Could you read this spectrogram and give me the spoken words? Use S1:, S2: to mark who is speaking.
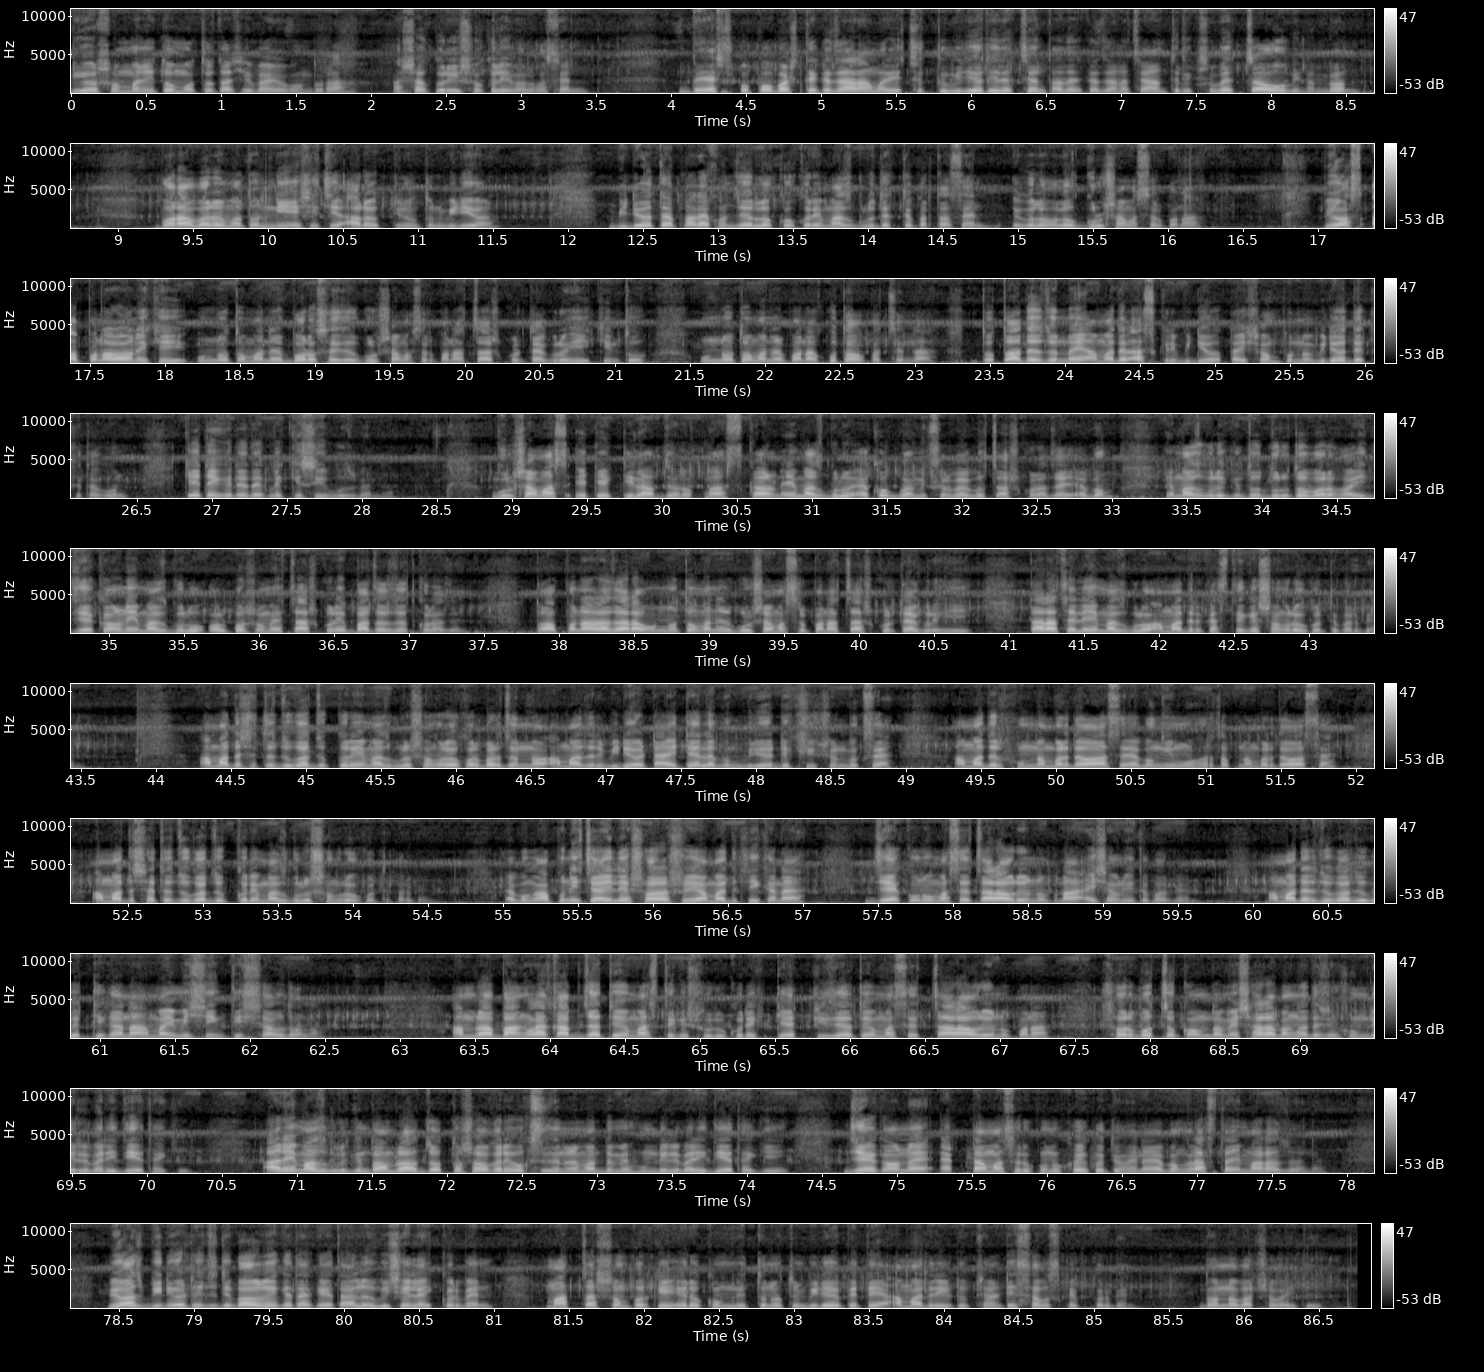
S1: প্রিয় সম্মানিত মতচাষী ভাই বন্ধুরা, আশা করি সকলেই ভালো আছেন। দেশ ও প্রবাস থেকে যারা আমার এই ছোট্ট ভিডিওটি দেখছেন, তাদেরকে জানাচ্ছি আন্তরিক শুভেচ্ছা ও অভিনন্দন। বরাবরের মতন নিয়ে এসেছি আরও একটি নতুন ভিডিও। ভিডিওতে আপনারা এখন যে লক্ষ্য করে মাছগুলো দেখতে পারতেছেন, এগুলো হলো গুলশা মাছের পোনা। বিকজ আপনারা অনেকেই উন্নত মানের বড় সাইজের গুলশা মাছের পোনা চাষ করতে আগ্রহী, কিন্তু উন্নত মানের পোনা কোথাও পাচ্ছেন না। তো তাদের জন্যই আমাদের আজকের ভিডিও, তাই সম্পূর্ণ ভিডিও দেখতে থাকুন। কেটে কেটে দেখলে কিছুই বুঝবেন না। গুলশা মাছ এটি একটি লাভজনক মাছ, কারণ এই মাছগুলো একক বা মিক্সরভাবেও চাষ করা যায় এবং এই মাছগুলো কিন্তু দ্রুত বড় হয়, যে কারণে এই মাছগুলো অল্প সময়ে চাষ করে বাজারজাত করা যায়। তো আপনারা যারা উন্নত মানের গুলশা মাছের পোনা চাষ করতে আগ্রহী, তারা চাইলে এই মাছগুলো আমাদের কাছ থেকে সংগ্রহ করতে পারবেন। আমাদের সাথে যোগাযোগ করে এই মাছগুলো সংগ্রহ করবার জন্য আমাদের ভিডিও টাইটেল এবং ভিডিও ডিসক্রিপশন বক্সে আমাদের ফোন নাম্বার দেওয়া আছে এবং ইমো হোয়াটসঅ্যাপ নাম্বার দেওয়া আছে। আমাদের সাথে যোগাযোগ করে মাছগুলো সংগ্রহ করতে পারবেন। এবং আপনি চাইলে সরাসরি আমাদের ঠিকানা যে কোনো মাছের চারা অরণ্যপনা এসেও নিতে পারবেন। আমাদের যোগাযোগের ঠিকানা মাইমি মাইমিসিং তিরশাল দলা। আমরা বাংলা কাপ জাতীয় মাছ থেকে শুরু করে ক্যাটফি জাতীয় মাছের চারা অরণ্যপনা সর্বোচ্চ কম দামে সারা বাংলাদেশে হোম ডেলিভারি দিয়ে থাকি। আর এই মাছগুলো কিন্তু আমরা যত্ন সহকারে অক্সিজেনের মাধ্যমে হোম ডেলিভারি দিয়ে থাকি, যে কারণে একটা মাছের কোনো ক্ষয়ক্ষতি হয় না এবং রাস্তায় মারা যায় না। বিকজ ভিডিওটি যদি ভালো লেগে থাকে, তাহলে অবশ্যই লাইক করবেন। মাছ চাষ সম্পর্কে এরকম নিত্য নতুন ভিডিও পেতে আমাদের ইউটিউব চ্যানেলটি সাবস্ক্রাইব করবেন। ধন্যবাদ সবাইকে।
